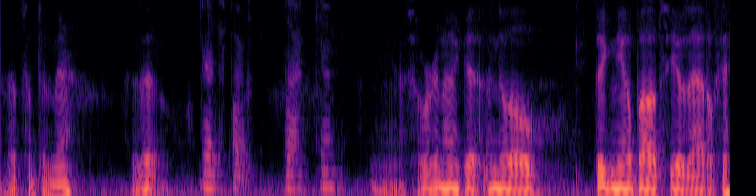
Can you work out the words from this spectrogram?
Is that something there? Is that That's black, black, yeah. Yeah, so we're gonna get a little big nail biopsy of that, okay?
